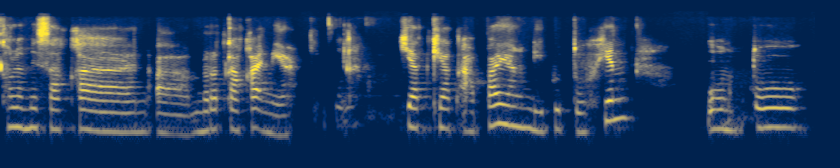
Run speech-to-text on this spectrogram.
kalau misalkan eh, menurut kakak nih ya, kiat-kiat apa yang dibutuhin untuk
